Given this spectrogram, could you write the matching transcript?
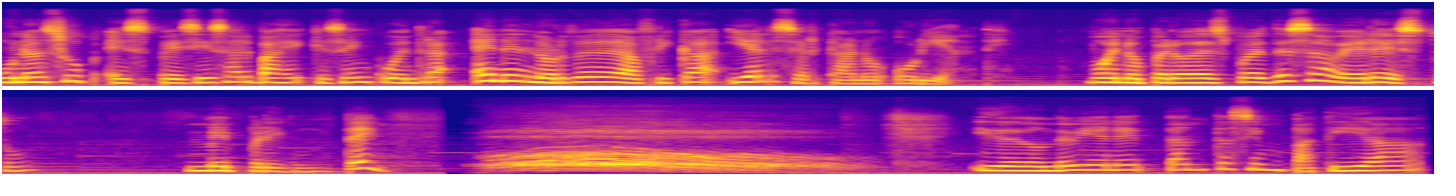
una subespecie salvaje que se encuentra en el norte de África y el cercano oriente. Bueno, pero después de saber esto, me pregunté, ¿Y de dónde viene tanta simpatía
